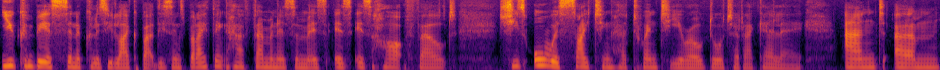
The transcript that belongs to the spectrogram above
you can be as cynical as you like about these things, but I think her feminism is is is heartfelt. She's always citing her twenty year old daughter Rachele, and um,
